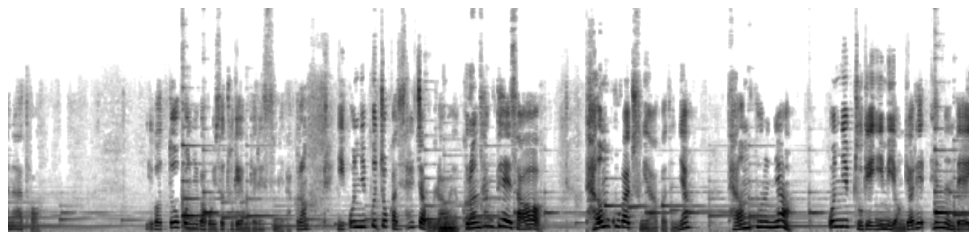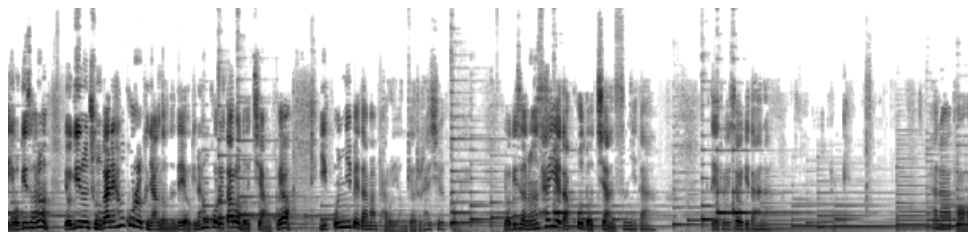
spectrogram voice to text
하나 더 이것도 꽃잎하고 해서 두 개 연결했습니다. 그럼 이 꽃잎 끝쪽까지 살짝 올라와요. 그런 상태에서 다음 코가 중요하거든요. 다음 코는요. 꽃잎 두 개 이미 연결했는데 여기서는 여기는 중간에 한 코를 그냥 넣는데 여기는 한 코를 따로 넣지 않고요. 이 꽃잎에다만 바로 연결을 하실 거예요. 여기서는 사이에다 코 넣지 않습니다. 그대로 해서 여기다 하나 이렇게 하나 더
